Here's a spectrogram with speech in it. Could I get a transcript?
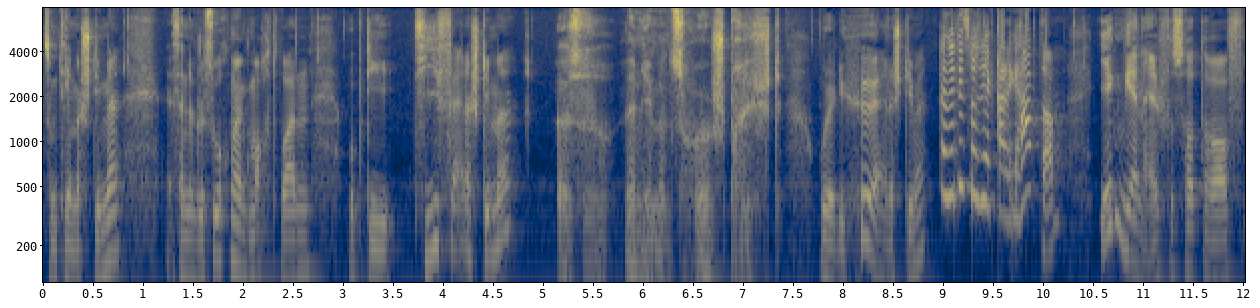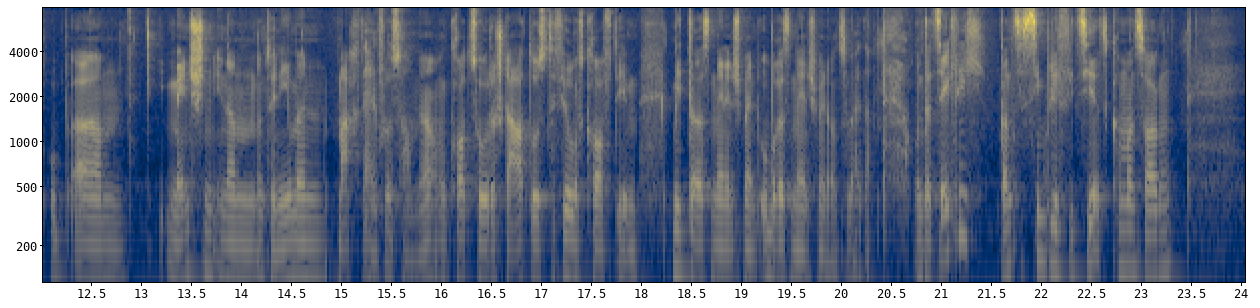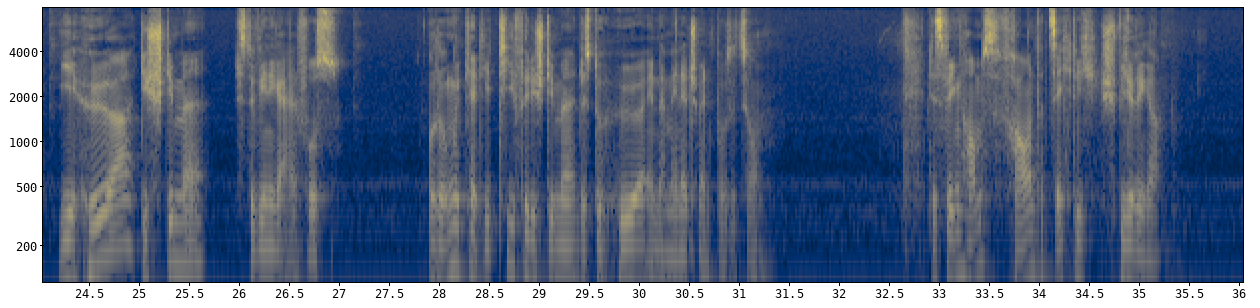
zum Thema Stimme. Es sind Untersuchungen gemacht worden, ob die Tiefe einer Stimme, also wenn jemand so spricht, oder die Höhe einer Stimme, also das, was wir gerade gehabt haben, irgendwie einen Einfluss hat darauf, ob ähm, Menschen in einem Unternehmen Machteinfluss haben. Ja? Und gerade so der Status der Führungskraft, eben mittleres Management, oberes Management und so weiter. Und tatsächlich, ganz simplifiziert, kann man sagen, je höher die Stimme, desto weniger Einfluss. Oder umgekehrt, je tiefer die Stimme, desto höher in der Managementposition. Deswegen haben es Frauen tatsächlich schwieriger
